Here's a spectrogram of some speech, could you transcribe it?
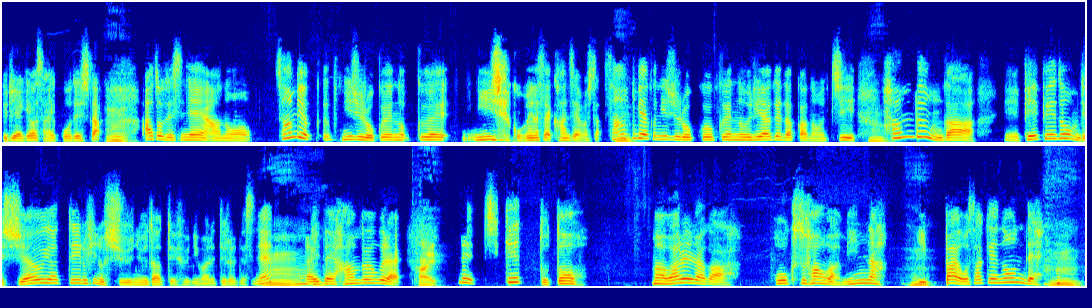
売り上げは最高でした。うん、あとですね、あの、326円の億円、20、ごめんなさい、噛んじゃいました。326億円の売上高のうち、うん、半分が、えー、ペイペイドームで試合をやっている日の収入だというふうに言われてるんですね。大、体、半分ぐらい。はい。で、チケットと、まあ、我らが、ホークスファンはみんな、いっぱいお酒飲んで、うん、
